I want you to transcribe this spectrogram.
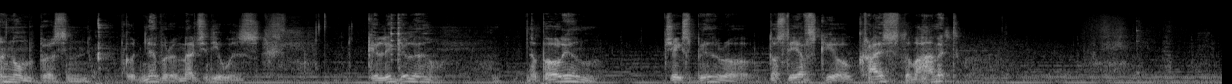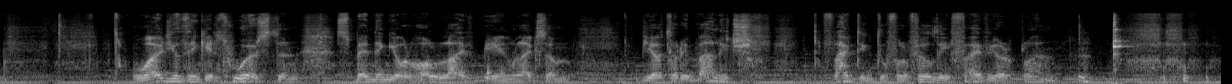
A normal person could never imagine he was Caligula, Napoleon, Shakespeare, or Dostoevsky, or Christ, or Mohammed? Why do you think it's worse than spending your whole life being like some Piotr Ivanich, fighting to fulfill the five-year plan?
